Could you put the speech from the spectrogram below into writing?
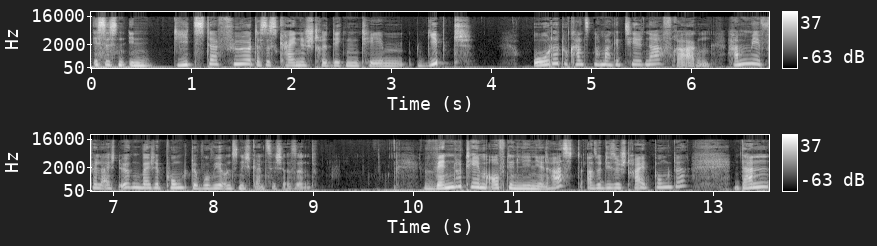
ist es ein Indiz dafür, dass es keine strittigen Themen gibt. Oder du kannst nochmal gezielt nachfragen. Haben wir vielleicht irgendwelche Punkte, wo wir uns nicht ganz sicher sind? Wenn du Themen auf den Linien hast, also diese Streitpunkte, dann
